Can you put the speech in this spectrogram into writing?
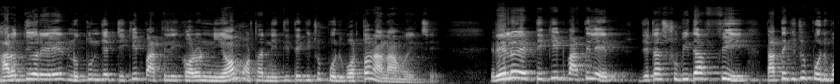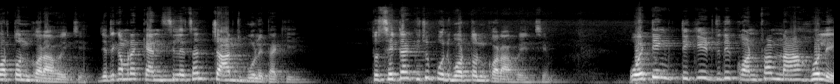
ভারতীয় রেলের নতুন যে টিকিট বাতিলীকরণ নিয়ম, অর্থাৎ নীতিতে কিছু পরিবর্তন আনা হয়েছে। রেলওয়ে টিকিট বাতিলের যেটা সুবিধা ফি তাতে কিছু পরিবর্তন করা হয়েছে, যেটাকে আমরা ক্যান্সেলেশন চার্জ বলে থাকি। তো সেটা কিছু পরিবর্তন করা হয়েছে। ওয়েটিং টিকিট যদি কনফার্ম না হলে,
